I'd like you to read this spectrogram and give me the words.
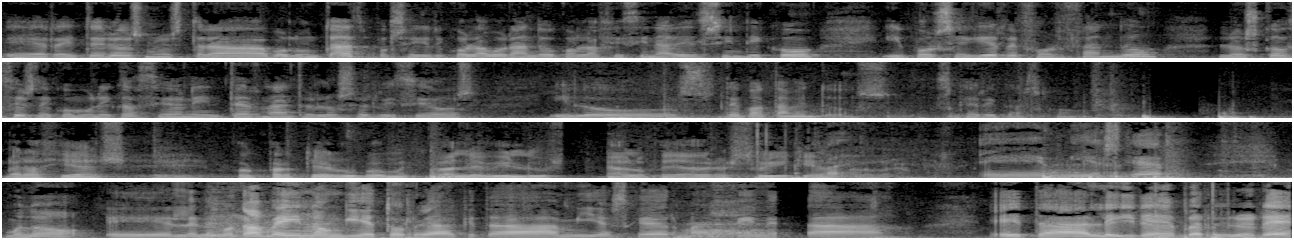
eh, reitero, es nuestra voluntad por seguir colaborando con la oficina del síndico y por seguir reforzando los cauces de comunicación interna entre los servicios y los departamentos. Es que ricasco. Gracias. Eh, por parte del Grupo Municipal de Bildus, López de Abrastoy tiene la palabra. E, mi esker. Bueno, e, lehenengo eta behin ongi etorriak eta mi esker, Martin eta, eta leire berriro ere.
